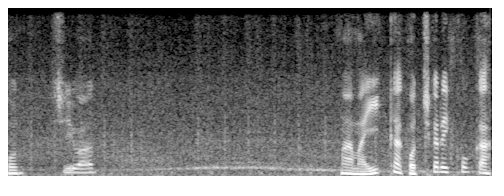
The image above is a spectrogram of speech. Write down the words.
こっちはまあまあいいか。こっちから行こうか。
